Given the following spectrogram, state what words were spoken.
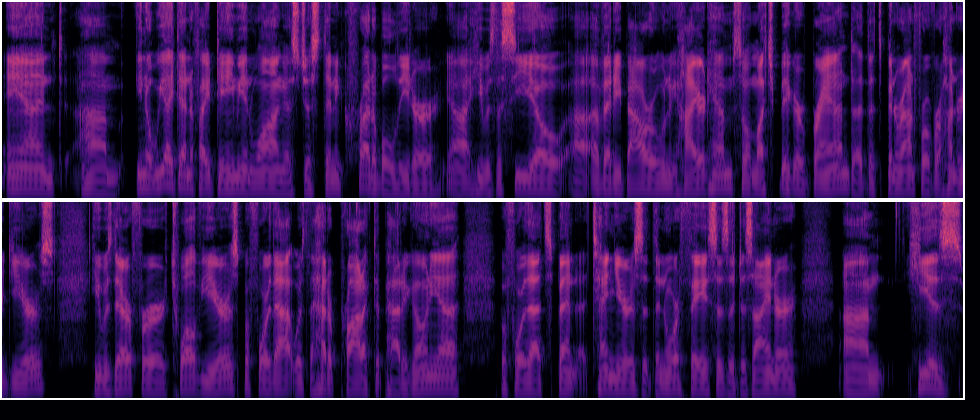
And, um, you know, we identified Damien Huang as just an incredible leader. Uh, he was the CEO uh, of Eddie Bauer when we hired him, so a much bigger brand uh, that's been around for over 100 years. He was there for 12 years. Before that, was the head of product at Patagonia. Before that, spent 10 years at the North Face as a designer. Um, he is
